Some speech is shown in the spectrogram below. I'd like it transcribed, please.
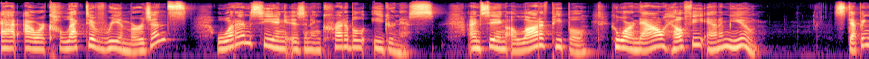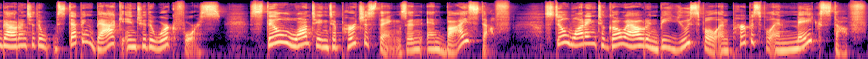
at our collective reemergence, what I'm seeing is an incredible eagerness. I'm seeing a lot of people who are now healthy and immune stepping back into the stepping back into the workforce, still wanting to purchase things and, and buy stuff, still wanting to go out and be useful and purposeful and make stuff.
